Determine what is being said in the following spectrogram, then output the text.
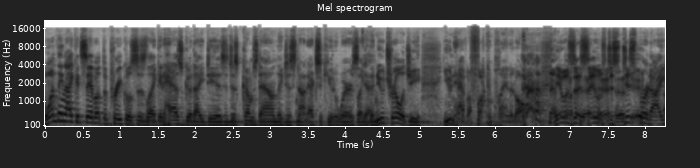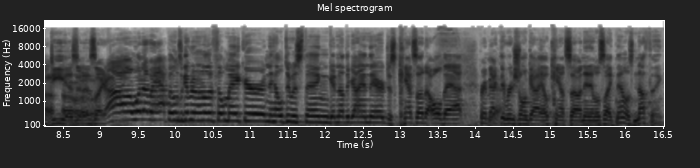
the one thing I could say about the prequels is like it has good ideas. It just comes down they just not executed. Whereas like Yeah. the new trilogy, you didn't have a fucking plan at all. it was just, it was just disparate ideas, and it's like ah whatever happens, give it to another filmmaker, and he'll do his thing, get another guy in there, just cancel out all that, bring back Yeah. the original guy, he'll cancel out, and it was like that was nothing.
